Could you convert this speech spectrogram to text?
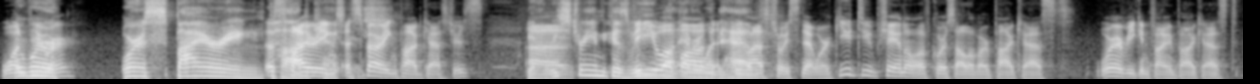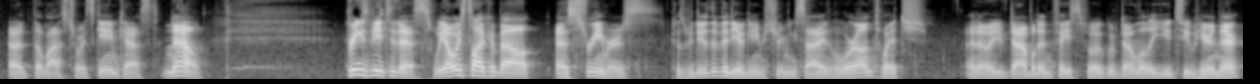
one We're- viewer, We're aspiring, aspiring podcasters. aspiring podcasters. Yeah, we Uh, stream because we video want up on everyone to the have. Last Choice Network YouTube channel. Of course, all of our podcasts, wherever you can find podcasts at the Last Choice Gamecast. Now, brings me to this. We always talk about as streamers, because we do the video game streaming side, we're on Twitch. I know you've dabbled in Facebook, we've done a little YouTube here and there.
